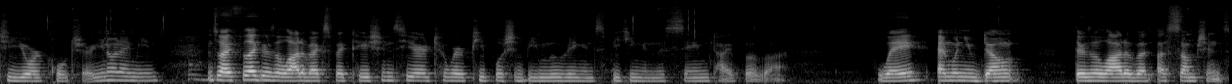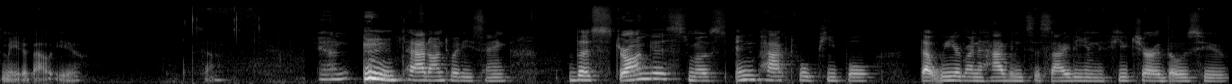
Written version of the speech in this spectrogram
to your culture. You know what I mean? Mm-hmm. And so I feel like there's a lot of expectations here to where people should be moving and speaking in the same type of uh, way. And when you don't, there's a lot of assumptions made about you. So, and to add on to what he's saying, the strongest, most impactful people that we are going to have in society in the future are those who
